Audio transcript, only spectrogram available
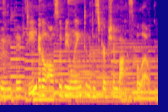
boone50. It'll also be linked in the description box below.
